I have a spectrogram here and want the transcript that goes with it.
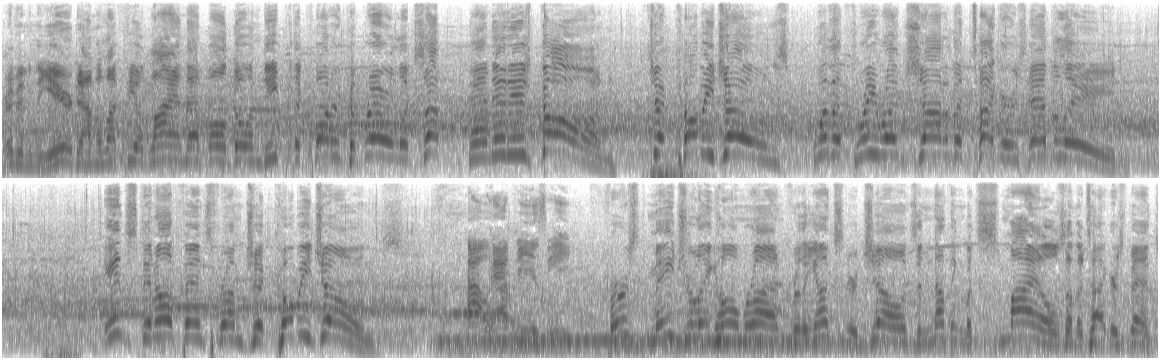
Driven in the air down the left field line. That ball going deep to the corner. Cabrera looks up, and it is gone. Jacoby Jones with a three-run shot, and the Tigers have the lead. Instant offense from Jacoby Jones. How happy is he? First major league home run for the youngster Jones, and nothing but smiles on the Tigers bench.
